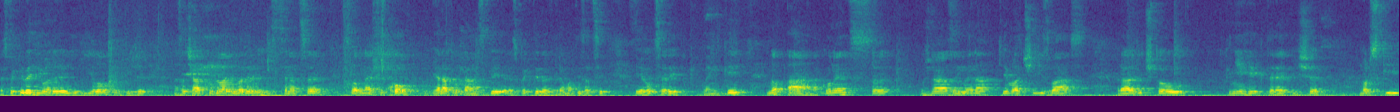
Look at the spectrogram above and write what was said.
respektive divadelní dílo, protože na začátku byla divadelní inscenace Slavné ucho Jana Procházky, respektive v dramatizaci jeho dcery Lenky. No a nakonec, možná zejména ti mladší z vás, rádi čtou knihy, které píše norský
